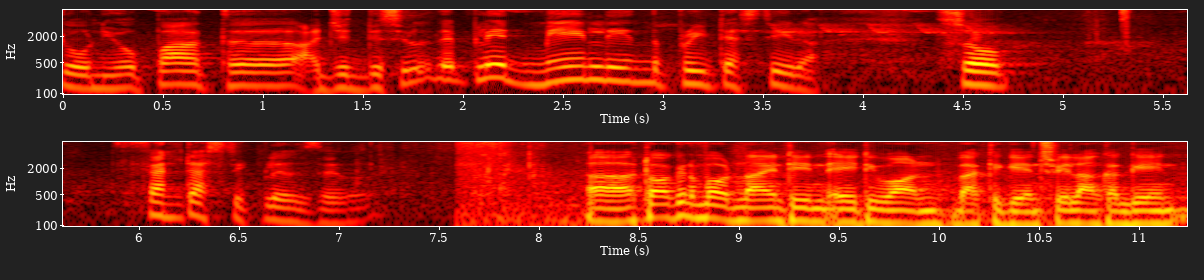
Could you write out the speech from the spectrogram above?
Tony Opatha, Ajit De Silva. They played mainly in the pre-test era. So, fantastic players they were. Uh, talking about 1981, back again, Sri Lanka gained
